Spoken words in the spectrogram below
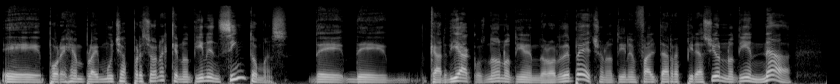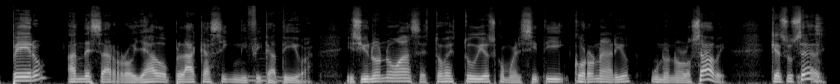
Eh, por ejemplo, hay muchas personas que no tienen síntomas de, de cardíacos, ¿no? No tienen dolor de pecho, no tienen falta de respiración, no tienen nada, pero han desarrollado placa significativa. Y si uno no hace estos estudios como el CT coronario, uno no lo sabe. ¿Qué sucede?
